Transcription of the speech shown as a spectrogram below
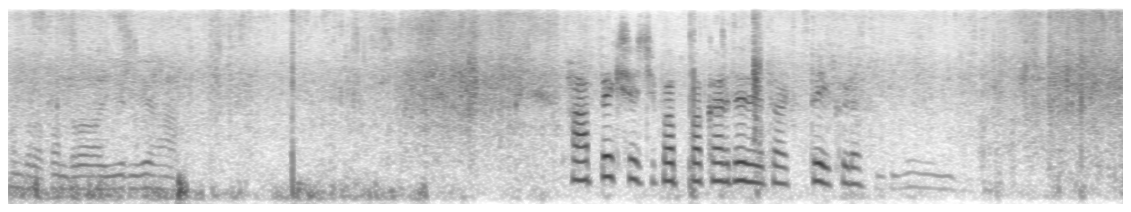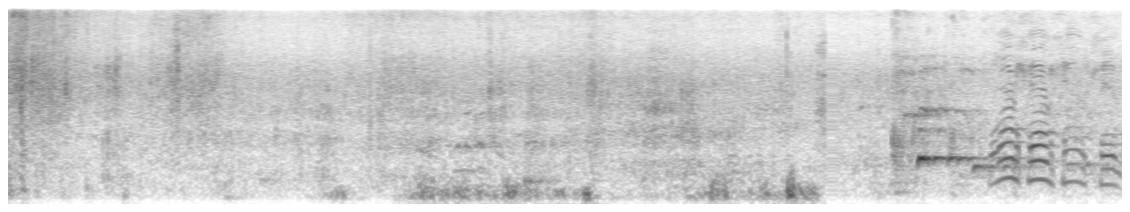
पंधरा पंधरा एरिया हा. हा अपेक्षाचे पप्पा करते देत वाटतं इकडं. খড় খড় খড়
